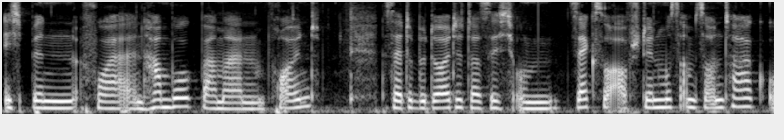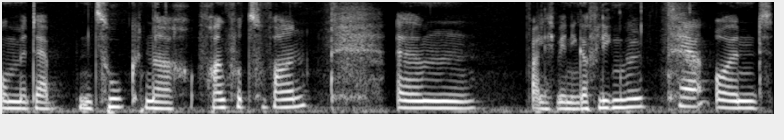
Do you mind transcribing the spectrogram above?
Ich bin vorher in Hamburg bei meinem Freund. Das hätte bedeutet, dass ich um 6 Uhr aufstehen muss am Sonntag, um mit dem Zug nach Frankfurt zu fahren, ähm, weil ich weniger fliegen will. Ja. Und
